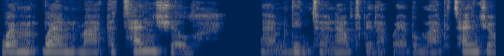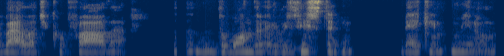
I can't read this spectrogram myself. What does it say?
when when my potential um, didn't turn out to be that way, but my potential biological father, the one that had resisted making you know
